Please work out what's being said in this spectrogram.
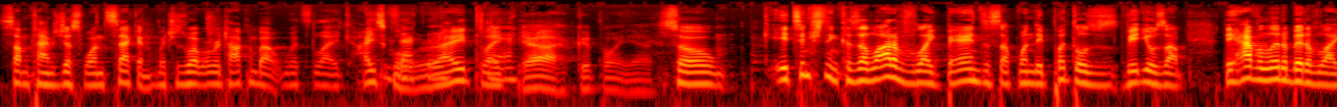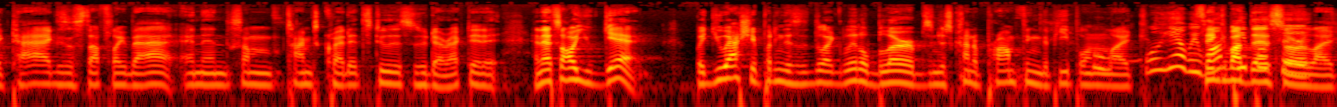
Sometimes just one second," which is what we were talking about with like high school, Exactly. right? Like Yeah. Yeah, good point. Yeah. so it's interesting because a lot of like bands and stuff when they put those videos up, they have a little bit of like tags and stuff like that, and then sometimes credits too. This is who directed it, and that's all you get. But you actually putting this like little blurbs and just kind of prompting the people and like well, yeah, we think want about people this to, or like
